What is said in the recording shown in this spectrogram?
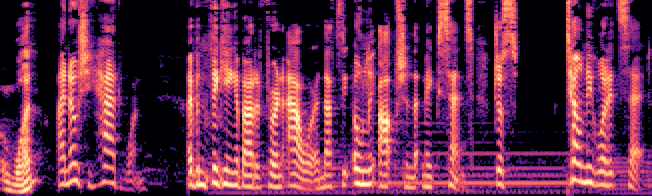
What? I know she had one. I've been thinking about it for an hour, and that's the only option that makes sense. Just tell me what it said.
